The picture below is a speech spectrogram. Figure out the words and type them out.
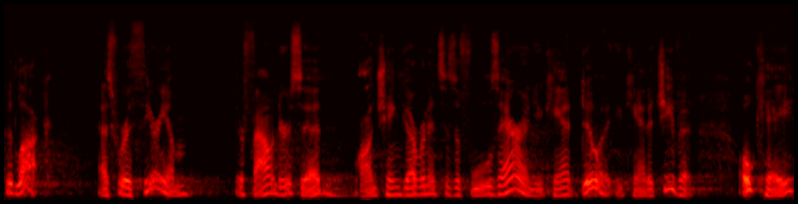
good luck. As for Ethereum, their founder said, on chain governance is a fool's errand. You can't do it, you can't achieve it. Okay,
